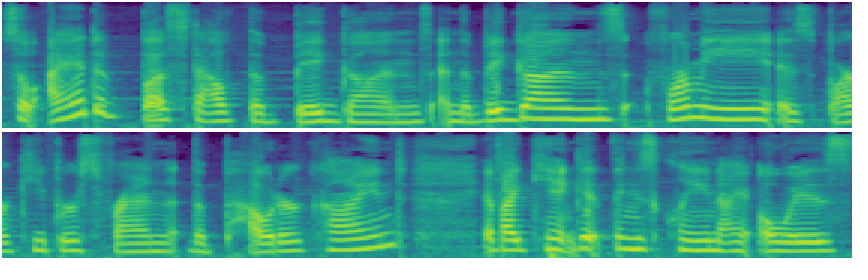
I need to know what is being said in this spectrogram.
So I had to bust out the big guns and the big guns for me is Barkeeper's Friend, the powder kind. If I can't get things clean, I always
